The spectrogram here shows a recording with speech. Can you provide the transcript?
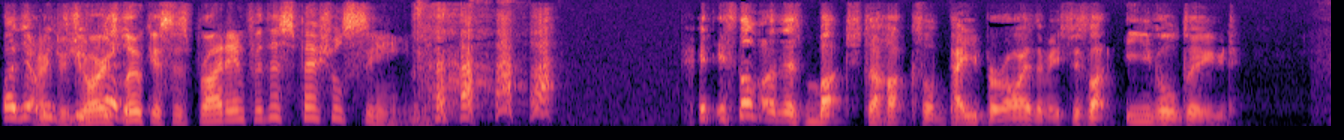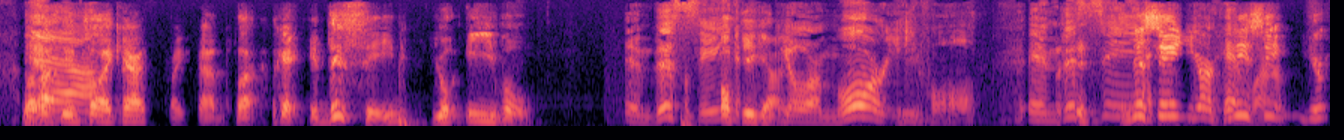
well, yeah, I mean, Director George fair, Lucas is brought in for this special scene. it, it's not like there's much to Hux on paper either. It's just like evil dude. Like, That's the entire character breakdown. Like, okay, in this scene, you're evil. In this scene, Off you are more evil. In this scene, In this scene, you're in Hitler. this scene, you're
